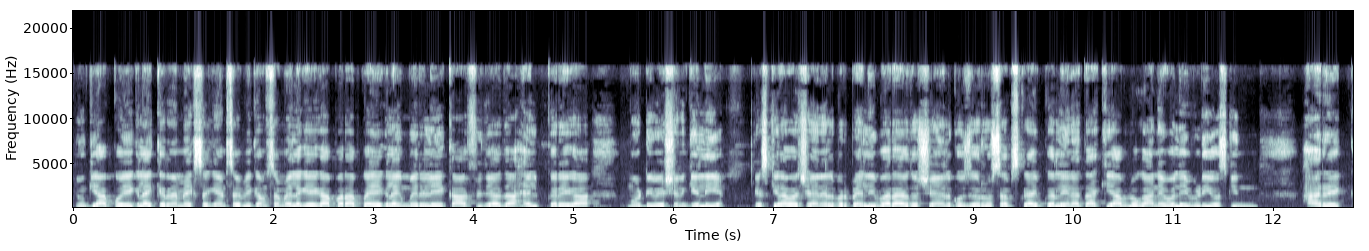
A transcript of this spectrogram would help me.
क्योंकि आपको एक लाइक करने में एक सेकेंड से भी कम समय लगेगा, पर आपका एक लाइक मेरे लिए काफ़ी ज़्यादा हेल्प करेगा मोटिवेशन के लिए। इसके अलावा चैनल पर पहली बार आए तो चैनल को ज़रूर सब्सक्राइब कर लेना, ताकि आप लोग आने वाली वीडियोज़ की हर एक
